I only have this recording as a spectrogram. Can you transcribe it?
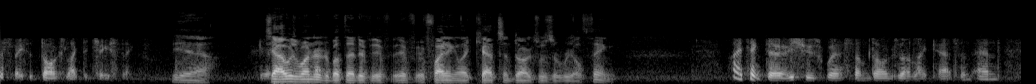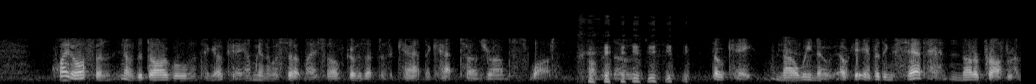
let's face it, dogs like to chase things. Yeah. See, I always wondered about that. If, if if if fighting like cats and dogs was a real thing. I think there are issues where some dogs are like cats, and, and quite often, you know, the dog will think, okay, I'm going to assert myself, goes up to the cat, and the cat turns around, swat on the nose. okay, now we know. Okay, everything's set, not a problem.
